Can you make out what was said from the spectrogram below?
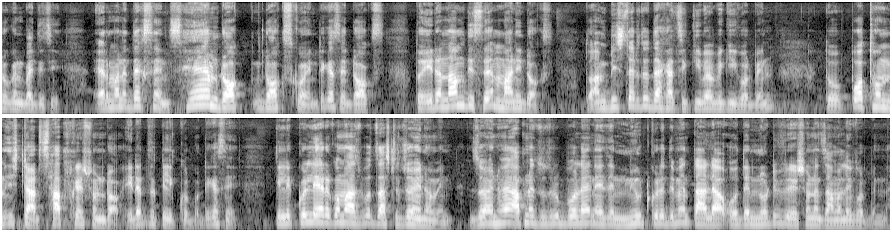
টোকেন পাইতেছি। এর মানে দেখছেন সেম ডক ডক্স কয়েন ঠিক আছে? ডক্স তো এটা নাম দিছে মানি ডক্স তো আমি বিস্তারিত দেখাচ্ছি কীভাবে কি করবেন। তো প্রথম স্টার্ট সাবস্ক্রিপশন ডক এটাতে ক্লিক করব, ঠিক আছে? ক্লিক করলে এরকম আসব জাস্ট জয়েন হবেন। জয়েন হয়ে আপনি যদি বলেন, এই যে মিউট করে দেবেন, তাহলে ওদের নোটিফিকেশনে জামালাই করবেন না।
